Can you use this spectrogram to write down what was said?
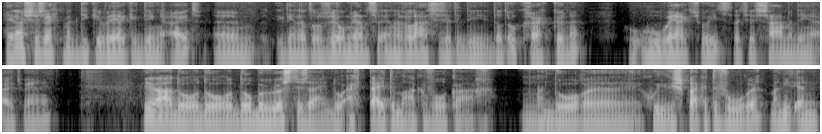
En als je zegt met dieke werk ik dingen uit, ehm, ik denk dat er veel mensen in een relatie zitten die dat ook graag kunnen. Hoe, hoe werkt zoiets, dat je samen dingen uitwerkt? Ja, door, door, door bewust te zijn, door echt tijd te maken voor elkaar. Mhm. En door eh, goede gesprekken te voeren, maar niet in,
